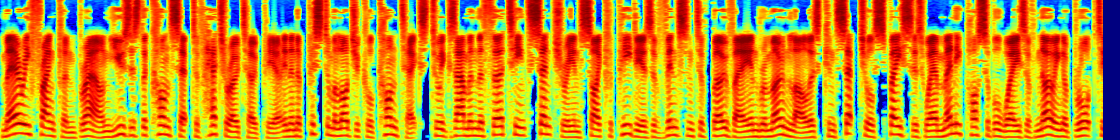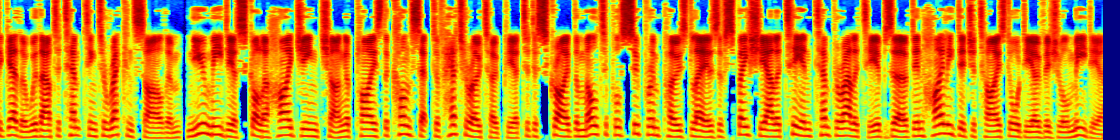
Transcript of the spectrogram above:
Mary Franklin Brown uses the concept of heterotopia in an epistemological context to examine the 13th century encyclopedias of Vincent of Beauvais and Ramon Llull as conceptual spaces where many possible ways of knowing are brought together without attempting to reconcile them. New media scholar Hye Jean Chung applies the concept of heterotopia to describe the multiple superimposed layers of spatiality and temporality observed in highly digitized audiovisual media.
